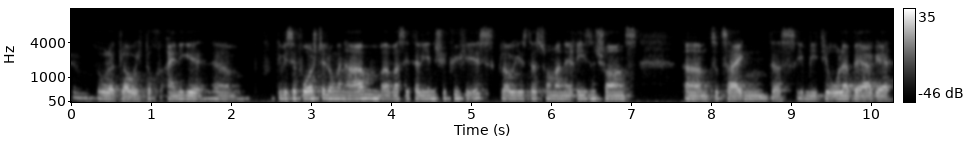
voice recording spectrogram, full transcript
äh, oder glaube ich, doch einige äh, gewisse Vorstellungen haben, was italienische Küche ist, glaube ich, ist das schon mal eine Riesenchance, ähm, zu zeigen, dass eben die Tiroler Berge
